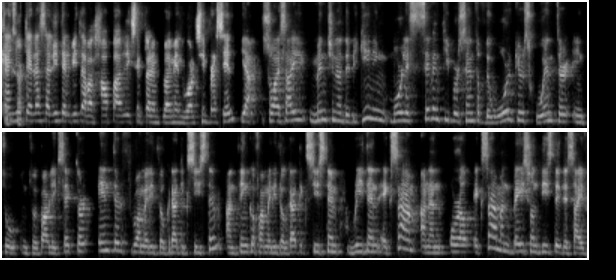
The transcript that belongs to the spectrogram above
Can exactly. you tell us a little bit about how public sector employment works in Brazil? Yeah. So as I mentioned at the beginning, more or less 70% of the workers who enter into, into the public sector enter through a meritocratic system and think of a meritocratic system, written exam and an oral exam, and based on this, they decide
